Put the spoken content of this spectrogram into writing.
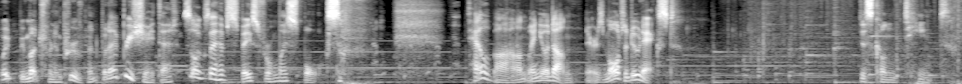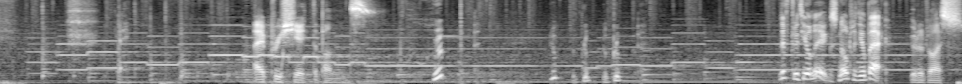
Won't be much of an improvement, but I appreciate that, as long as I have space for all my sporks. Tell Bahan when you're done. There is more to do next. Discontent. Okay. I appreciate the puns. Whoop. Bloop, bloop, bloop, bloop. Lift with your legs, not with your back. Good advice.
